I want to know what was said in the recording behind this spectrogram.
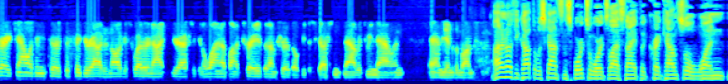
Very challenging to, to figure out in August whether or not you're actually going to line up on a trade, but I'm sure there'll be discussions now between now and, and the end of the month. I don't know if you caught the Wisconsin Sports Awards last night, but Craig Counsell won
